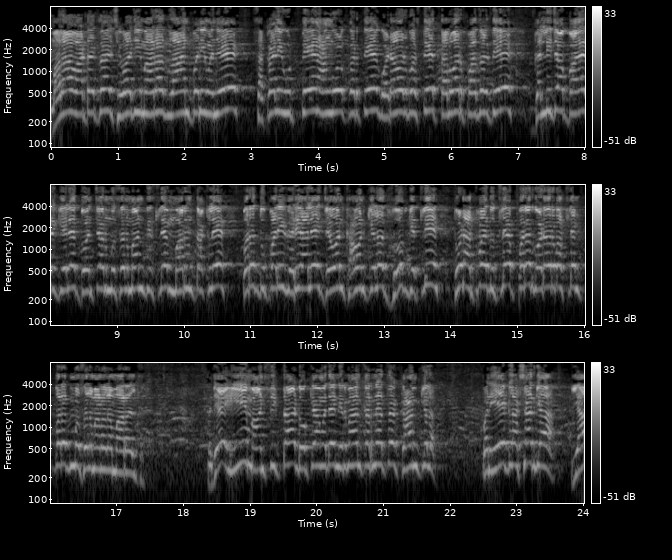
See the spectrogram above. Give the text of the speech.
मला वाटायचं शिवाजी महाराज लहानपणी म्हणजे सकाळी उठते आंघोळ करते घोड्यावर बसते तलवार पाजळते गल्लीच्या बाहेर गेले दोन चार मुसलमान दिसले मारून टाकले परत दुपारी घरी आले जेवण खावण केलं झोप घेतली थोडे हातपाय धुतले परत घोड्यावर बसले परत मुसलमानाला मारायचं म्हणजे ही मानसिकता डोक्यामध्ये निर्माण करण्याचं काम केलं. पण एक लक्षात घ्या या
